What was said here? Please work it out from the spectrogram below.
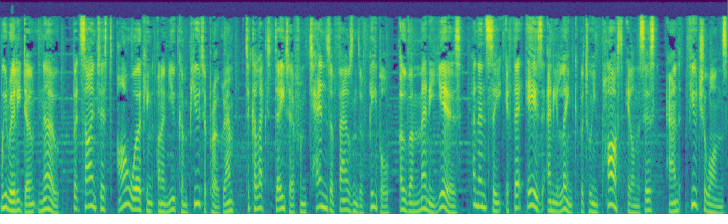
we really don't know, but scientists are working on a new computer program to collect data from tens of thousands of people over many years and then see if there is any link between past illnesses and future ones.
